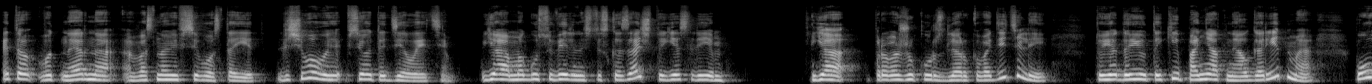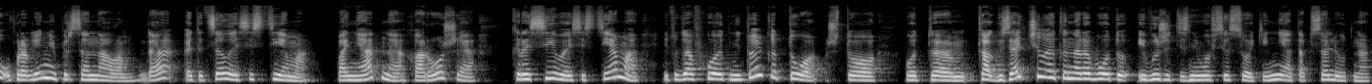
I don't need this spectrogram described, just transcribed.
Это вот, наверное, в основе всего стоит. Для чего вы все это делаете? Я могу с уверенностью сказать, что если я провожу курс для руководителей, то я даю такие понятные алгоритмы по управлению персоналом. Да? Это целая система, понятная, хорошая, красивая система, и туда входит не только то, что вот э, как взять человека на работу и выжать из него все соки. Нет, абсолютно.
